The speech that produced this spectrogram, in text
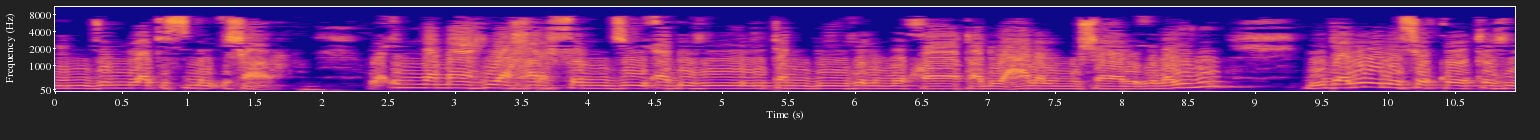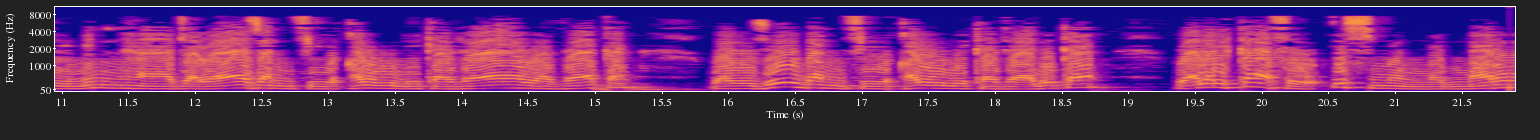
من جملة اسم الإشارة وإنما هي حرف جيء به لتنبيه المخاطب على المشار إليه بدليل سقوطه منها جوازا في قول كذا وذاك ووجوبا في قول كذلك ولا الكاف اسم مضمر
